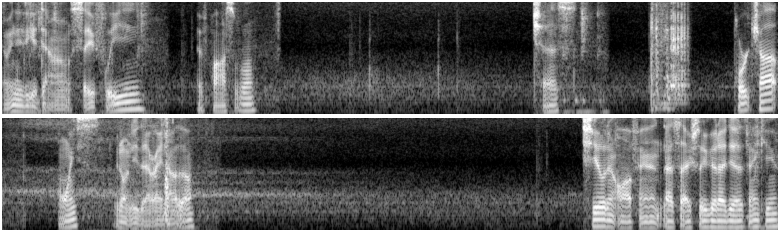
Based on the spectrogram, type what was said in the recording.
And we need to get down safely, if possible. Chest. Pork chop. Nice. We don't need that right now, though. Shield and offhand. That's actually a good idea. Thank you.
